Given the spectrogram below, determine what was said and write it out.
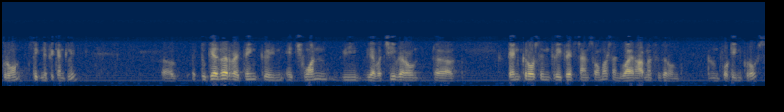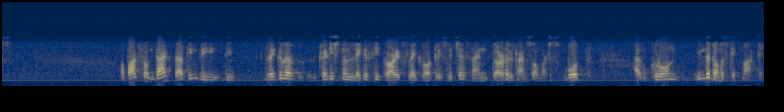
grown significantly. Uh, together, I think in H1, we, we have achieved around uh, 10 crores in three-phase transformers and wire harnesses around, around 14 crores. Apart from that, I think the, the regular traditional legacy products like rotary switches and toroidal transformers, both have grown in the domestic market.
